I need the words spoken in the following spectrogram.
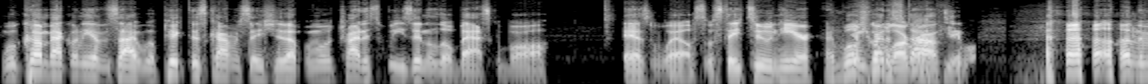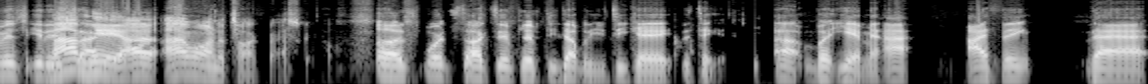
We'll come back on the other side. We'll pick this conversation up and we'll try to squeeze in a little basketball as well. So stay tuned here. And we'll try to stop you. on the Michigan Not Insider me. I, I want to talk basketball. on Sports Talk 1050 WTKA the ticket. Uh, but yeah, man, I I think that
